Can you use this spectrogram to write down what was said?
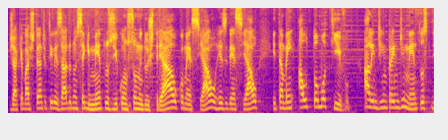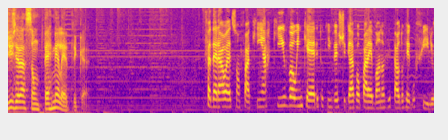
já que é bastante utilizado nos segmentos de consumo industrial, comercial, residencial e também automotivo, além de empreendimentos de geração termoelétrica. Federal Edson Fachin arquiva o inquérito que investigava o paraibano Vital do Rego Filho.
